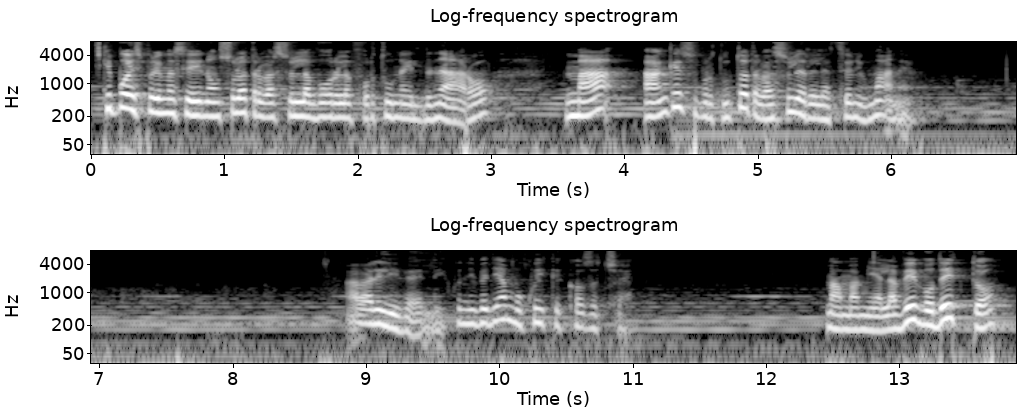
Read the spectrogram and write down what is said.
che può esprimersi non solo attraverso il lavoro, la fortuna e il denaro, ma anche e soprattutto attraverso le relazioni umane a vari livelli. Quindi vediamo qui che cosa c'è. Mamma mia, l'avevo detto?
